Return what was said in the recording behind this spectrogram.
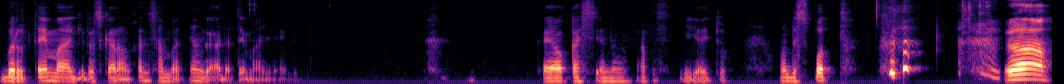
bertema gitu. Sekarang kan sambatnya nggak ada temanya gitu. Kayak occasional. Apa sih? Iya itu. On the spot. Ah.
